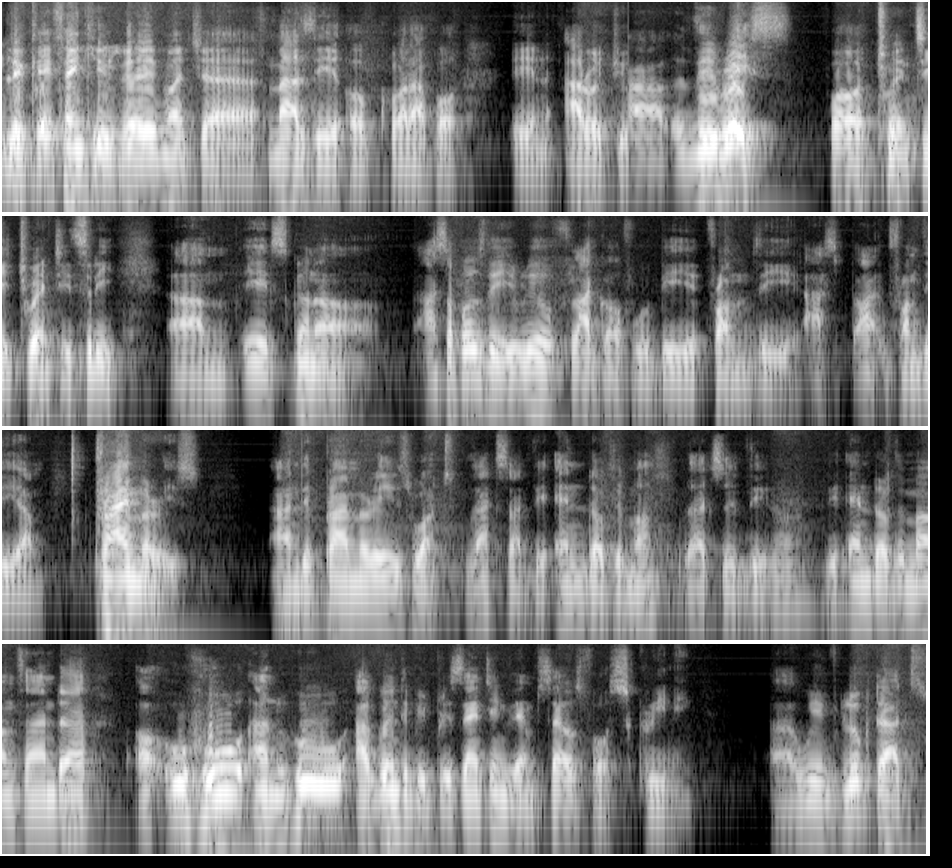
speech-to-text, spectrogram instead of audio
Okay, thank you very much, uh, Mazi Okorapo in Aroju. Uh, the race for 2023, um, it's gonna. I suppose the real flag off will be from the uh, from the um, primaries and the primary is what? That's at the end of the month. That's the, yeah. the end of the month. And uh, uh, who and who are going to be presenting themselves for screening? Uh, we've looked at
